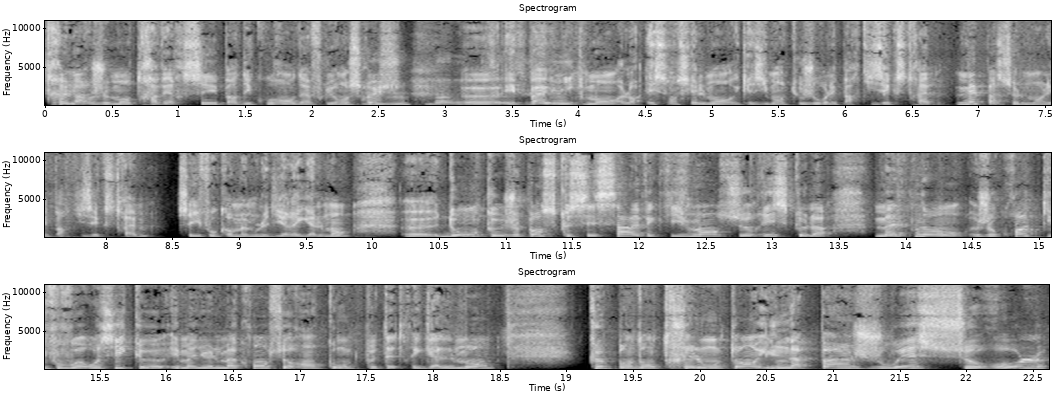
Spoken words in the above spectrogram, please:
très largement traversés par des courants d'influence russe, mhm. bah et pas uniquement, alors essentiellement et quasiment toujours les partis extrêmes, mais pas seulement les partis extrêmes. Ça, il faut quand même le dire également. Euh, donc, je pense que c'est ça, effectivement, ce risque-là. Maintenant, je crois qu'il faut voir aussi que Emmanuel Macron se rend compte peut-être également que pendant très longtemps, il n'a pas joué ce rôle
